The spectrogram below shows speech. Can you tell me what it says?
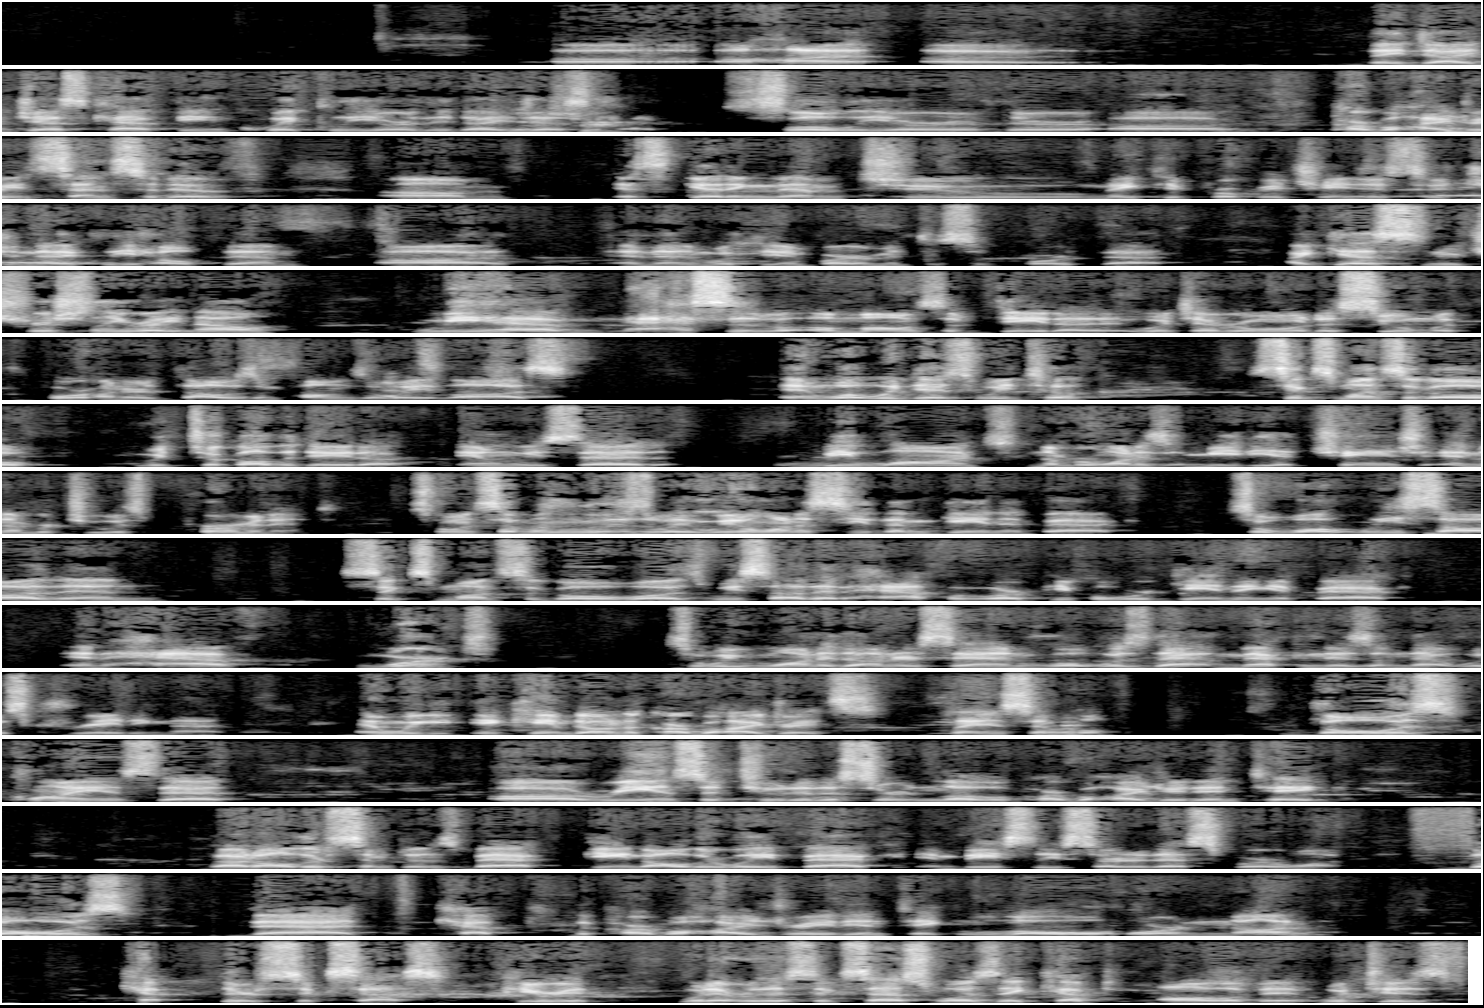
uh, a high, uh, they digest caffeine quickly or they digest yeah, sure. slowly, or if they're uh, carbohydrate sensitive, um, it's getting them to make the appropriate changes to genetically help them, uh, and then with the environment to support that. I guess nutritionally right now, we have massive amounts of data, which everyone would assume with 400,000 pounds of weight loss. And what we did, so we took six months ago, we took all the data and we said, we want number one is immediate change, and number two is permanent. So when someone loses weight, we don't want to see them gain it back. So what we saw then six months ago was we saw that half of our people were gaining it back and half weren't. So we wanted to understand what was that mechanism that was creating that and we it came down to carbohydrates, plain and simple. Those clients that uh, reinstituted a certain level of carbohydrate intake, got all their symptoms back, gained all their weight back, and basically started at square one. Those that kept the carbohydrate intake low or none kept their success. Period. Whatever the success was, they kept all of it, which is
